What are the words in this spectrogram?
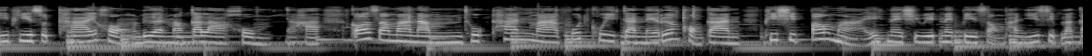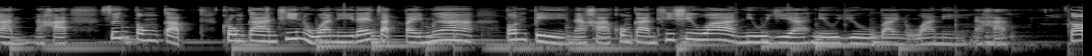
EP สุดท้ายของเดือนมกราคมนะคะ ก็จะมานำทุกท่านมาพูดคุยกันในเรื่องของการพิชิตเป้าหมายในชีวิตในปี 2020 ละกันนะคะ ซึ่งตรงกับโครงการที่หนูวันนี้ได้จัดไปเมื่อต้นปีนะคะ โครงการที่ชื่อว่า New Year New You by หนูวานีนะคะ ก็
